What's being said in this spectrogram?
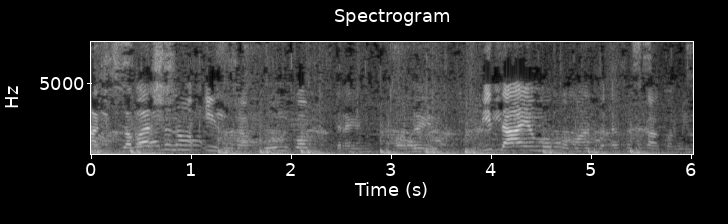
Матч завершено із рахунком 3-1. Вітаємо команду ФСК Кормін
